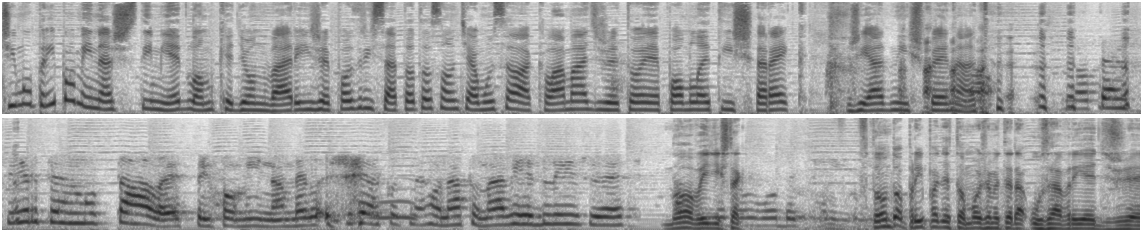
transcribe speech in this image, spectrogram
Či mu pripomínaš s tým jedlom, keď on varí, že pozri sa, toto som ťa musela klamať, že to je pomletý šrek, žiadny špenát. No ten sír, ten mu stále pripomíname, že ako sme ho na to naviedli, že... No vidíš, tak v tomto prípade to môžeme teda uzavrieť, že,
